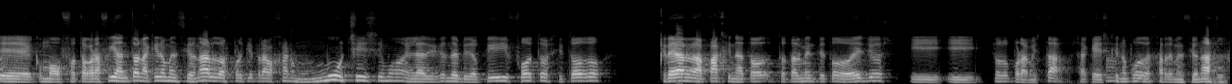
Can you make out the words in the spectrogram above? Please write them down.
Eh, como fotografía, Antona, quiero mencionarlos porque trabajaron muchísimo en la edición del videoclip, fotos y todo. Crearon la página to- totalmente todos ellos y, y solo por amistad. O sea que es que no puedo dejar de mencionarlos.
